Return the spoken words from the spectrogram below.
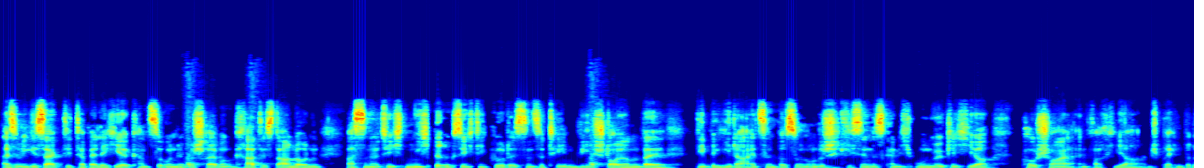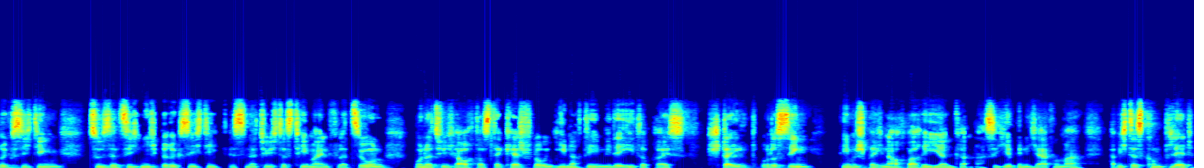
Also wie gesagt, die Tabelle hier kannst du unter der Beschreibung gratis downloaden. Was natürlich nicht berücksichtigt wurde, sind so Themen wie Steuern, weil die bei jeder einzelnen Person unterschiedlich sind. Das kann ich unmöglich hier pauschal einfach hier entsprechend berücksichtigen. Zusätzlich nicht berücksichtigt ist natürlich das Thema Inflation und natürlich auch, dass der Cashflow, je nachdem wie der Etherpreis steigt oder sinkt, dementsprechend auch variieren kann. Also hier bin ich einfach mal, habe ich das komplett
